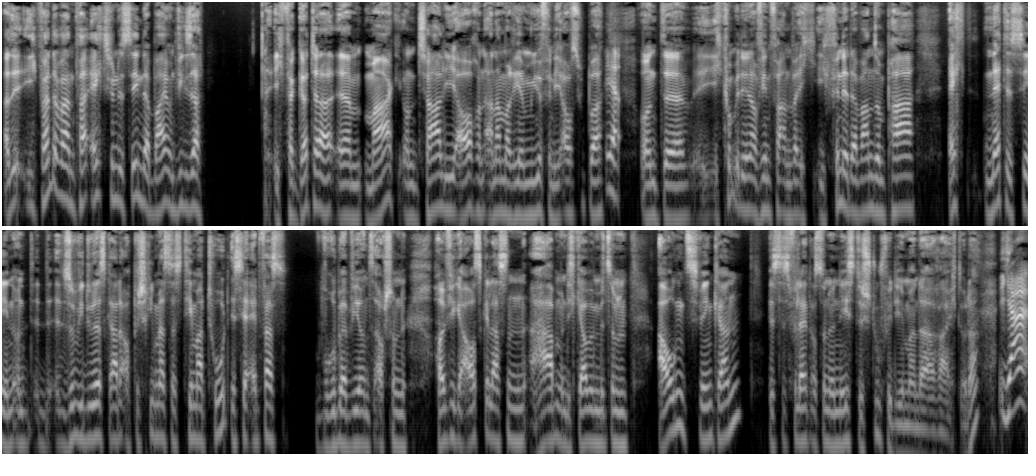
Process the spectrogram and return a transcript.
Also ich fand, da waren ein paar echt schöne Szenen dabei und wie gesagt, ich vergötter ähm, Marc und Charlie auch und Anna-Maria Mühe finde ich auch super. Ja. Und äh, ich gucke mir den auf jeden Fall an, weil ich, ich finde, da waren so ein paar echt nette Szenen. Und äh, so wie du das gerade auch beschrieben hast, das Thema Tod ist ja etwas, worüber wir uns auch schon häufiger ausgelassen haben. Und ich glaube, mit so einem Augenzwinkern ist es vielleicht auch so eine nächste Stufe, die man da erreicht, oder? Ja,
